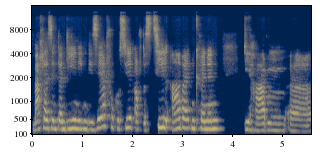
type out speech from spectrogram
Macher sind dann diejenigen, die sehr fokussiert auf das Ziel arbeiten können. Die haben, äh,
